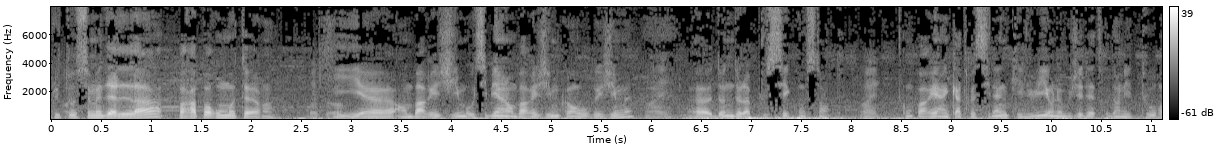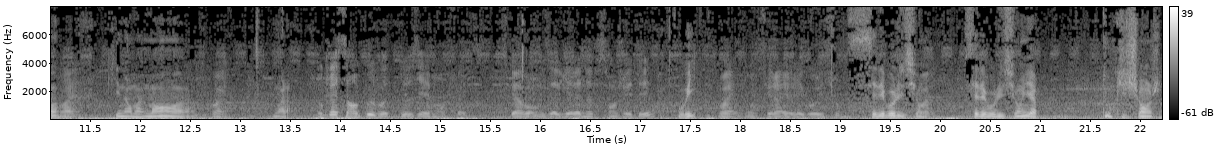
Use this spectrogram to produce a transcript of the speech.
Plutôt ce modèle-là par rapport au moteur D'accord. qui, euh, en bas régime, aussi bien en bas régime qu'en haut régime, Ouais. euh, donne de la poussée constante. Ouais. Comparé à un 4 cylindres qui, lui, on est obligé d'être dans les tours, Ouais. qui normalement... euh, Ouais. Voilà. Donc là, c'est un peu votre deuxième en fait. Parce qu'avant, vous aviez la 900 GT. Oui. Ouais. Donc c'est l'évolution. C'est l'évolution. Ouais. C'est l'évolution. Il y a tout qui change.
